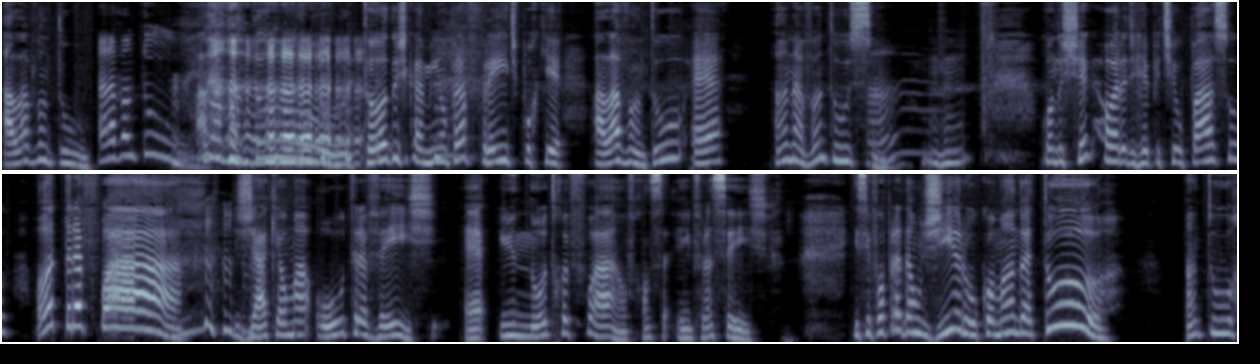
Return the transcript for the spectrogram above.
alavantu. En avant-tout. Alavantu! Todos caminham para frente, porque alavantu é anavantus. Ah. Uhum. Quando chega a hora de repetir o passo, outra fois! Já que é uma outra vez, é une autre fois em francês. E se for para dar um giro, o comando é tour. Un tour,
